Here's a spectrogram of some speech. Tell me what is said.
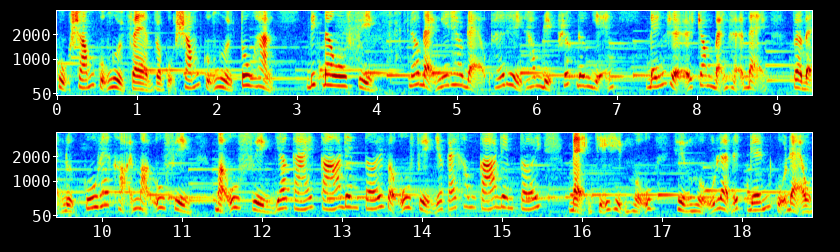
cuộc sống của người phàm và cuộc sống của người tu hành, biết bao ưu phiền. Nếu bạn nghe theo đạo, thế thì thông điệp rất đơn giản, bén rễ trong bản thể bạn và bạn được cứu thoát khỏi mọi ưu phiền, mọi ưu phiền do cái có đem tới và ưu phiền do cái không có đem tới. Bạn chỉ hiện hữu, hiện hữu là đích đến của đạo.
